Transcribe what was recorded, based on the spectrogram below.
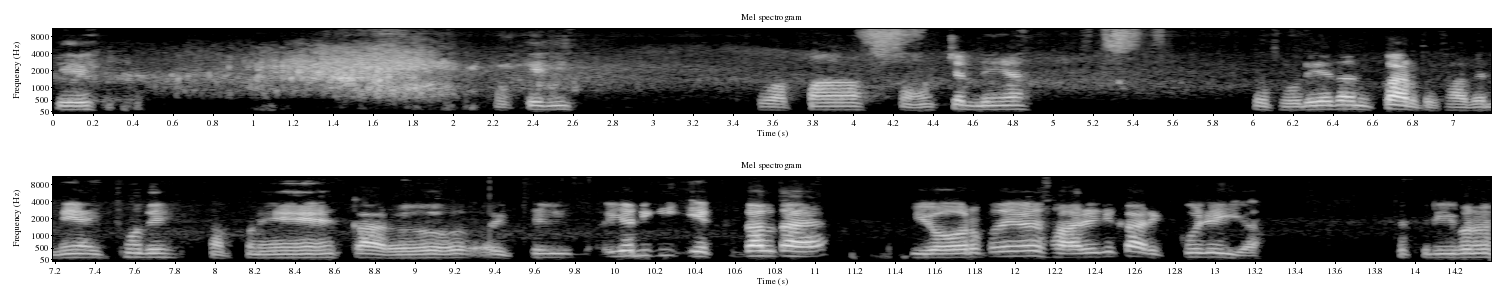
ਤੇ ਓਕੇ ਜੀ, ਸੋ ਆਪਾਂ ਪਹੁੰਚ ਚੱਲੇ ਆ। ਤੇ ਥੋੜੇ ਜਿਹਾ ਤੁਹਾਨੂੰ ਘਰ ਦਿਖਾ ਦਿੰਨੇ ਆ ਇੱਥੋਂ ਦੇ ਆਪਣੇ ਘਰ ਇੱਥੇ ਵੀ, ਯਾਨੀ ਕਿ ਇੱਕ ਗੱਲ ਤਾਂ ਹੈ, ਯੂਰਪ ਦੇ ਸਾਰੇ ਜਿਹੇ ਘਰ ਇੱਕੋ ਜਿਹੇ ਹੀ ਆ। ਤਕਰੀਬਨ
